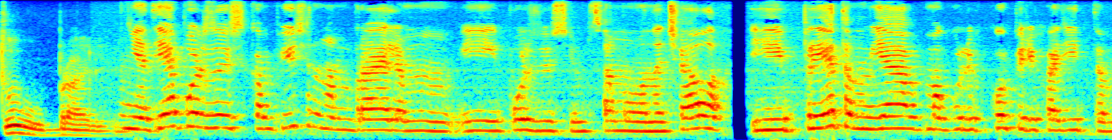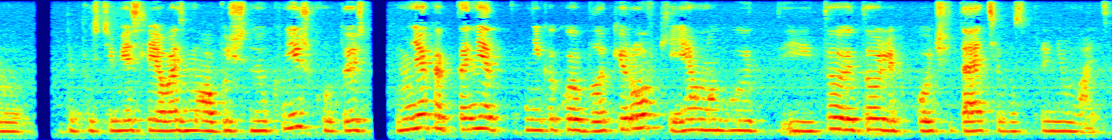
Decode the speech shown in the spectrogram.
2 брайлем? Нет, я пользуюсь компьютерным брайлем и пользуюсь им с самого начала. И при этом я могу легко переходить там допустим, если я возьму обычную книжку, то есть у меня как-то нет никакой блокировки, я могу и то, и то легко читать и воспринимать.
